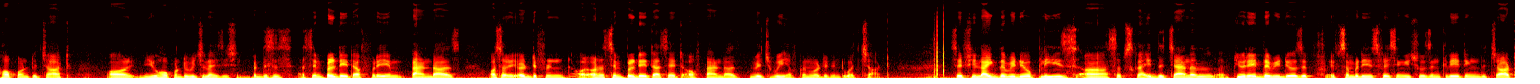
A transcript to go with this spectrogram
hop onto chart or you hop onto visualization. But this is a simple data frame pandas or sorry a different or, or a simple data set of pandas which we have converted into a chart so if you like the video please uh, subscribe the channel uh, curate the videos if if somebody is facing issues in creating the chart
